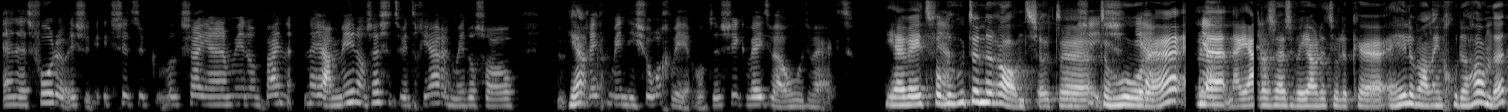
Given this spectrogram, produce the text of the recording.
En het voordeel is, ik, ik zit, wat ik zei, meer dan, bijna, nou ja, meer dan 26 jaar inmiddels al. Ja. ik me in die zorgwereld. Dus ik weet wel hoe het werkt. Jij weet van Ja. de hoed en de rand, zo te, te horen. ja. Hè? En Ja. eh, nou ja, dan zijn ze bij jou natuurlijk eh, helemaal in goede handen.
